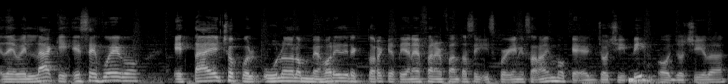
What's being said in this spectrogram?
De verdad que ese juego está hecho por uno de los mejores directores que tiene Final Fantasy Square Enix ahora mismo, que es Yoshi P o Yoshida,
